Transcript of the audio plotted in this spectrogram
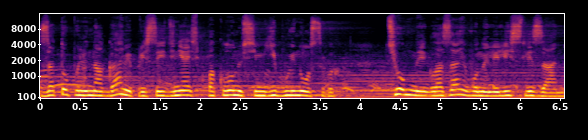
затопали ногами, присоединяясь к поклону семьи Буйносовых. Темные глаза его налились слезами.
